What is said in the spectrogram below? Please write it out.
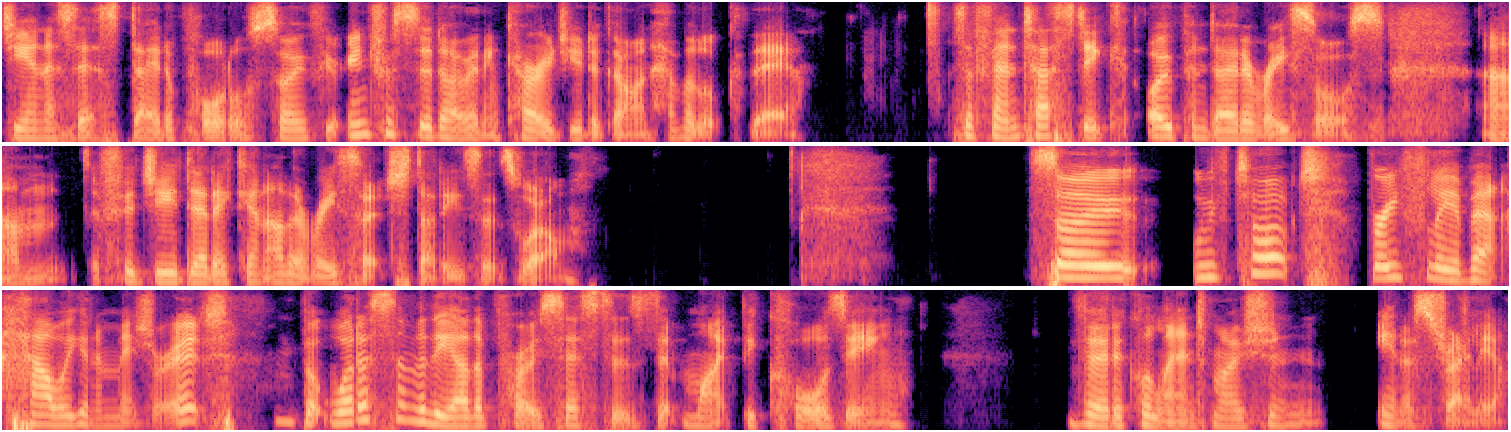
GNSS data portal. So if you're interested, I would encourage you to go and have a look there. It's a fantastic open data resource um, for geodetic and other research studies as well. So we've talked briefly about how we're going to measure it, but what are some of the other processes that might be causing vertical land motion in Australia?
